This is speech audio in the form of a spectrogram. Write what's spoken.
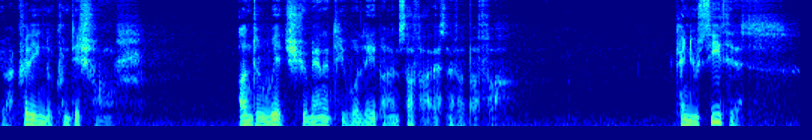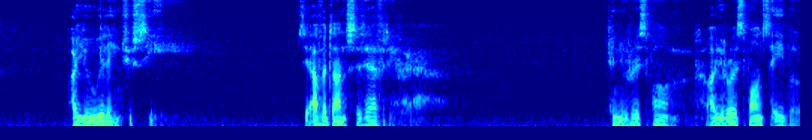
You are creating the conditions under which humanity will labor and suffer as never before. Can you see this? Are you willing to see? The evidence is everywhere. Can you respond? Are you response able?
